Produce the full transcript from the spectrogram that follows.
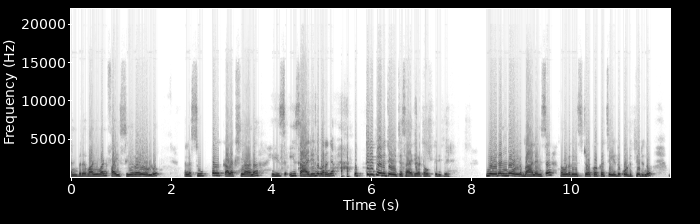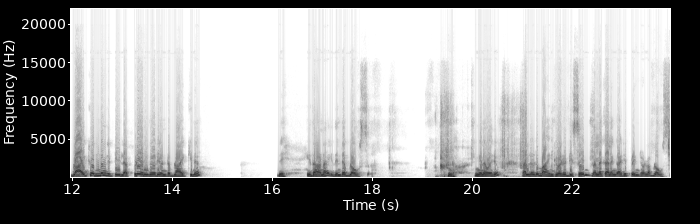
അൻപത് വൺ വൺ ഫൈവ് സീറോയേ ഉള്ളൂ. നല്ല സൂപ്പർ കളക്ഷനാണ് ഈ ഈ സാരി എന്ന് പറഞ്ഞാൽ ഒത്തിരി പേര് ചോദിച്ച സാരി കേട്ടോ ഒത്തിരി പേര്. ഇനി ഒരെണ്ണേ ഉള്ളു ബാലൻസ് നമ്മൾ റീസ്റ്റോക്ക് ഒക്കെ ചെയ്ത് കൊടുത്തിരുന്നു. ബ്ലാക്ക് ഒന്നും കിട്ടിയില്ല. എപ്പോഴും എൻക്വയറി ഉണ്ട് ബ്ലാക്കിന് ഇതാണ് ഇതിന്റെ ബ്ലൗസ് ഇങ്ങനെ വരും. നല്ലൊരു മാങ്കോയുടെ ഡിസൈൻ നല്ല കലങ്കാരി പ്രിന്റ് ഉള്ള ബ്ലൗസ്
